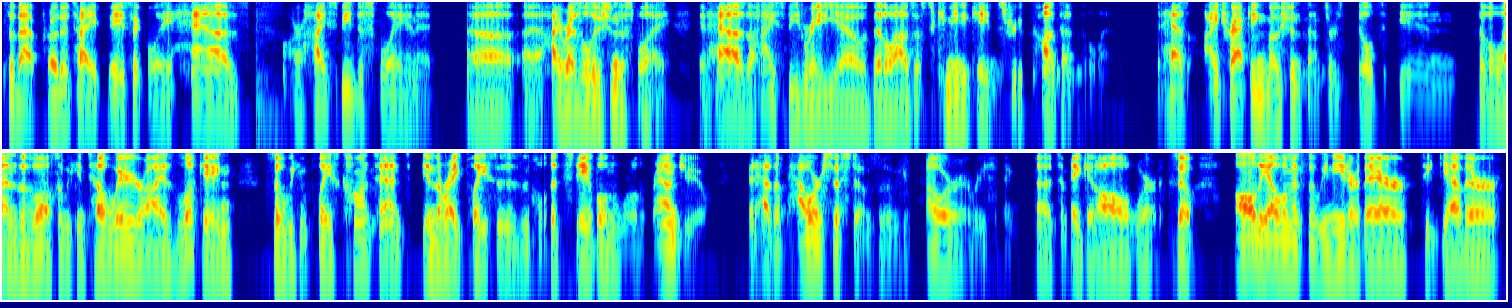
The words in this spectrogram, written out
So that prototype basically has our high speed display in it, uh, a high resolution display. It has a high speed radio that allows us to communicate and stream content to the lens. It has eye tracking motion sensors built in to the lens as well. So we can tell where your eye is looking so we can place content in the right places and hold it stable in the world around you. It has a power system so that we can power everything uh, to make it all work. So all the elements that we need are there together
